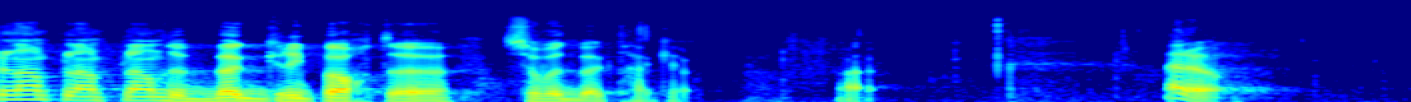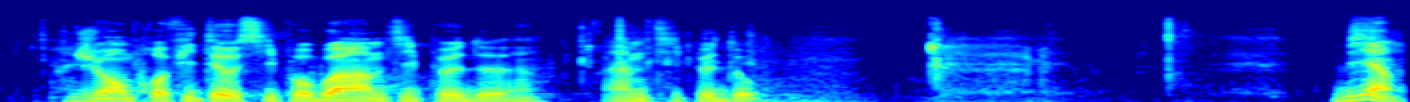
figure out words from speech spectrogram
plein, plein, plein de bug report euh, sur votre bug tracker. Alors, je vais en profiter aussi pour boire un petit peu d'eau. Bien.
